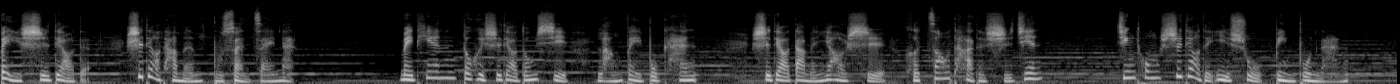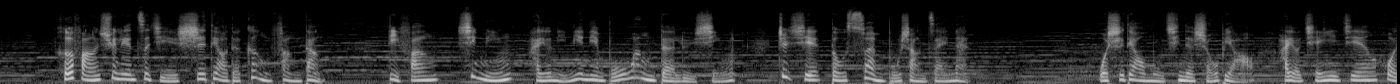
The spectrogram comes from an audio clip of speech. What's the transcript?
被失掉的，失掉它们不算灾难。每天都会失掉东西，狼狈不堪，失掉大门钥匙和糟蹋的时间。精通失掉的艺术并不难，何妨训练自己失掉的更放荡？地方、姓名，还有你念念不忘的旅行，这些都算不上灾难。我失掉母亲的手表，还有前一间或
